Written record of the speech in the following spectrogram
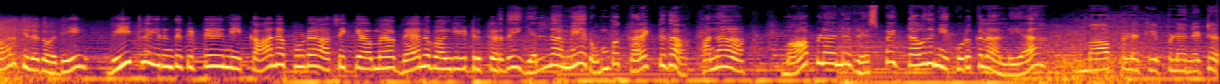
பார் திலகவதி வீட்டில் இருந்துகிட்டு நீ காலை கூட அசைக்காம வேலை வாங்கிக்கிட்டு இருக்கிறது எல்லாமே ரொம்ப கரெக்ட் தான். ஆனா மாப்பிள்ளன்னு ரெஸ்பெக்டாவது நீ கொடுக்கலாம் இல்லையா? மாப்பிள்ளை கிப்பிளன்னுட்டு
